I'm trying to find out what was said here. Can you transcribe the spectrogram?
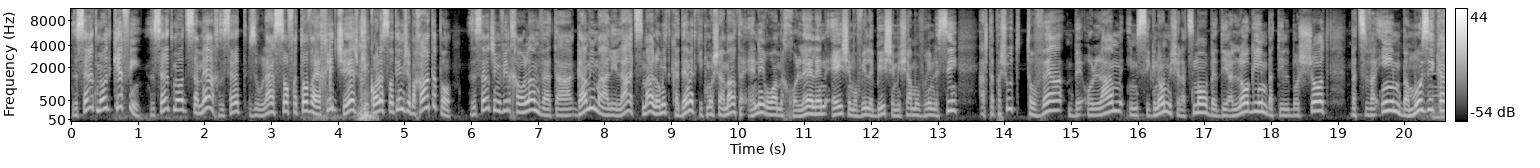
זה סרט מאוד כיפי, זה סרט מאוד שמח, זה סרט, זה אולי הסוף הטוב היחיד שיש בין כל הסרטים שבחרת פה. זה סרט שמביא לך עולם, ואתה, גם אם העלילה עצמה לא מתקדמת, כי כמו שאמרת, אין אירוע מחולל, אין A שמוביל ל-B שמשם עוברים ל-C, אתה פשוט טובע בעולם עם סגנון משל עצמו, בדיאלוגים, בתלבושות, בצבעים, במוזיקה.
